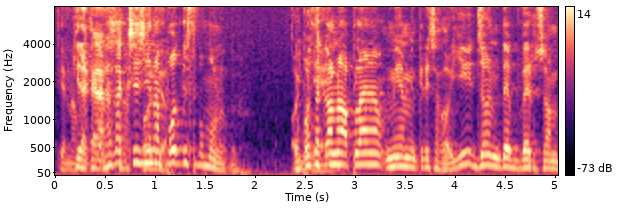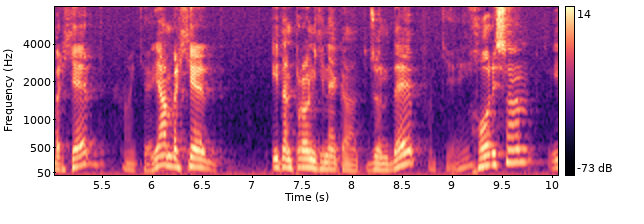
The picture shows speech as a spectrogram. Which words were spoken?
και να Κοίτα, μας καταρχάς κάνεις αξίζει ένα σχόλιο; podcast από μόνο του. Οκ. Οπότε θα κάνω απλά ένα- μία μικρή εισαγωγή. Johnny Depp vs Amber Heard. Οκ. Η Amber Heard ήταν πρώην γυναίκα του Johnny Depp. Οκ. Χώρισαν. Η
